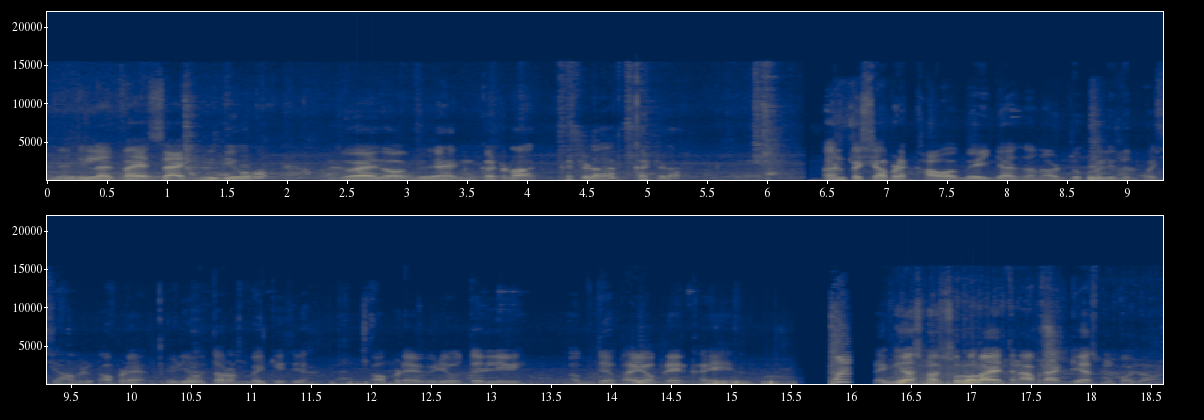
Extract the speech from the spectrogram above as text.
અને નીલાજભાઈ સાહેબ પીધી હો. છે ને કટડા કટડા કટડા અને પછી આપણે ખાવા બેસી ગયા છે ને અડધું ખાઈ લીધું પછી સાંભળ્યું કે આપણે વીડિયો ઉતારવાનું બાકી છે. તો આપણે વીડિયો ઉતારી લેવી. અબધે ભાઈ આપણે ખાઈએ. ગેસનો ચૂલો લાવે તેને આપણે ગેસ મૂકવા જવાનો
